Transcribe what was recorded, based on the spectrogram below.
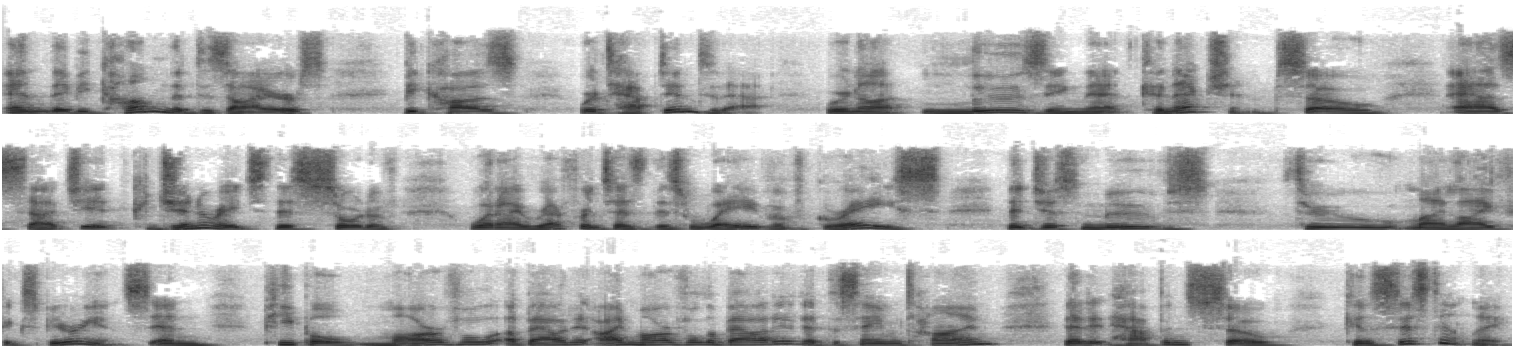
and they become the desires because we're tapped into that we're not losing that connection. So, as such, it generates this sort of what I reference as this wave of grace that just moves through my life experience. And people marvel about it. I marvel about it at the same time that it happens so consistently.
